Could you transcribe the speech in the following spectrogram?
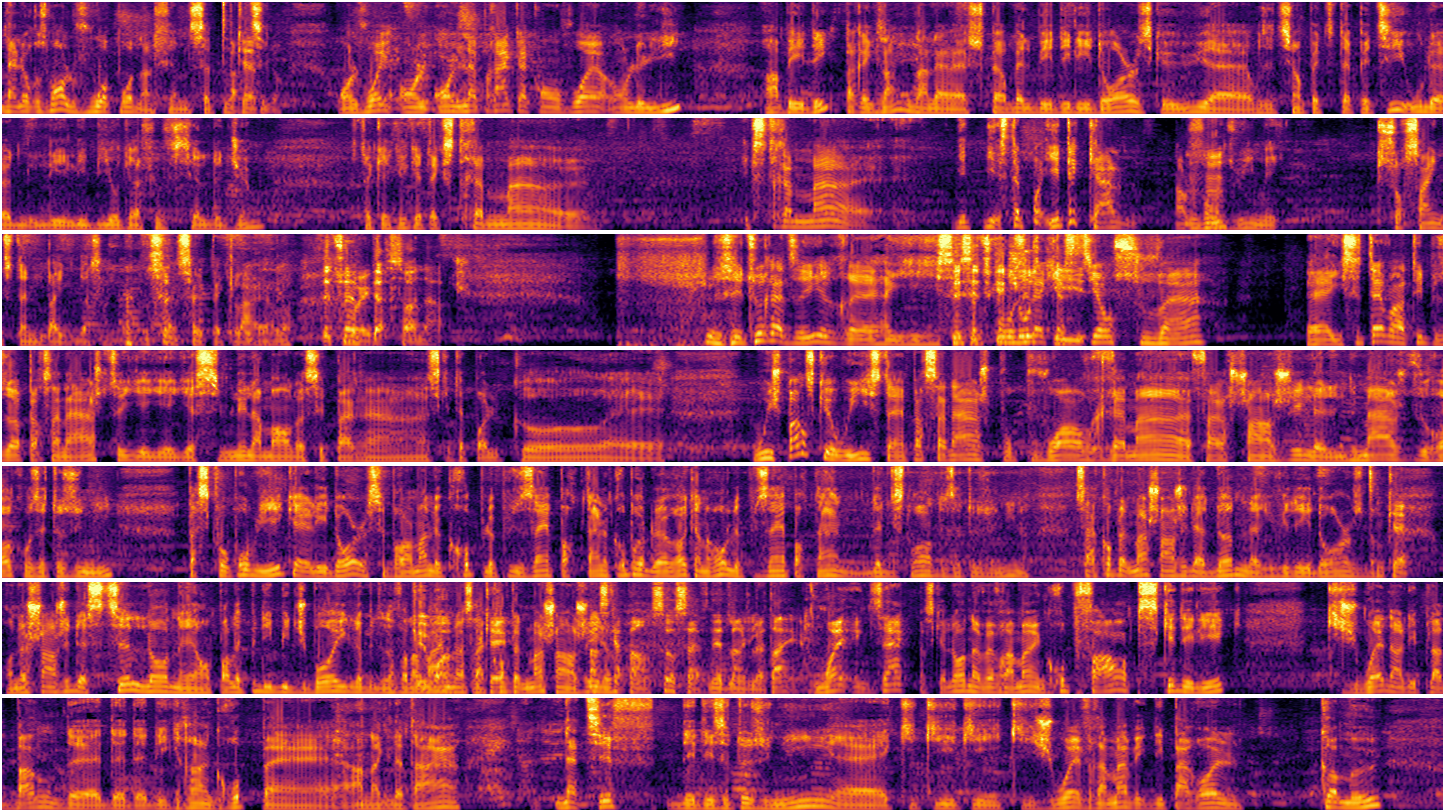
Malheureusement, on le voit pas dans le film, cette partie-là. On le voit, on, on l'apprend quand on voit, on le lit en BD, par exemple, dans la super belle BD Les Doors qu'il y a eu euh, aux éditions Petit à Petit ou le- les, les biographies officielles de Jim. C'était quelqu'un qui était extrêmement. euh, extrêmement. euh, il, il- c'était pas, il était calme dans le fond de lui, mais sur scène, c'était une bête de scène. Ça, C'était clair. Là. C'était-tu Ouais. un personnage? C'est dur à dire. Euh, il s'est chose la qui- question souvent. Euh, il s'est inventé plusieurs personnages. Il, il- il a simulé la mort de ses parents, ce qui n'était pas le cas. Euh, oui, je pense que oui, c'était un personnage pour pouvoir vraiment euh, faire changer l'image du rock aux États-Unis. Parce qu'il faut pas oublier que les Doors, c'est probablement le groupe le plus important, le groupe de rock and roll le plus important de l'histoire des États-Unis. là. Ça a complètement changé la donne, l'arrivée des Doors. là. On a changé de style, là. On, est- on parlait plus des Beach Boys, là, des enfants de même, là. Ça a complètement changé. Parce qu'avant ça, ça venait de l'Angleterre. Oui, exact. Parce que là, on avait vraiment un groupe fort, psychédélique, qui jouait dans les plates-bandes de- de- de- des grands groupes euh, en Angleterre, natifs des, des États-Unis, euh, qui, qui, qui, qui jouaient vraiment avec des paroles comme eux.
